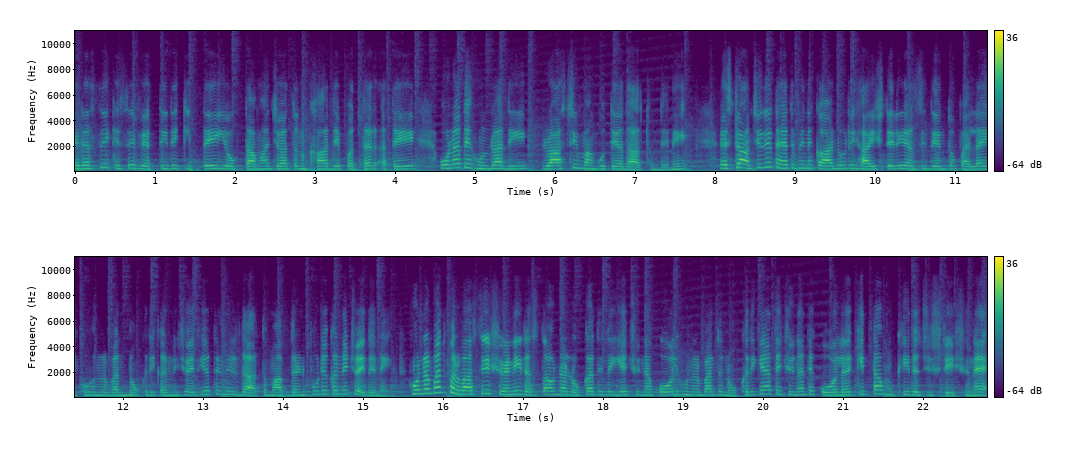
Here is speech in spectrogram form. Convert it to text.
ਇਹ ਰਸਤੇ ਕਿਸੇ ਵਿਅਕਤੀ ਦੇ ਕੀਤੇ ਯੋਗਤਾਵਾਂ ਜਾਂ ਤਨਖਾਹ ਦੇ ਪੱਧਰ ਅਤੇ ਉਹਨਾਂ ਦੇ ਹੁਨਰਾਂ ਦੀ ਰਾਸ਼ਟਰੀ ਮੰਗ ਉੱਤੇ ਆਧਾਰਿਤ ਹੁੰਦੇ ਨੇ। ਇਸ ਢਾਂਚੇ ਦੇ ਤਹਿਤ ਬਿਨਕਾਰ ਨੂੰ ਰਿਹਾਇਸ਼ ਦੇ ਲਈ ਅਰਜ਼ੀ ਦੇਣ ਤੋਂ ਪਹਿਲਾਂ ਇੱਕ ਹੁਨਰਬੰਦ ਨੌਕਰੀ ਕਰਨੀ ਚਾਹੀਦੀ ਹੈ ਤੇ ਨਿਰਧਾਰਤ ਮਾਪਦੰਡ ਪੂਰੇ ਕਰਨੇ ਚਾਹੀਦੇ ਨੇ। ਹੁਨਰਬੰਦ ਪ੍ਰਵਾਸੀ ਸ਼੍ਰੇਣੀ ਰਸਤਾ ਉਹਨਾਂ ਲੋਕਾਂ ਦੇ ਲਈ ਹੈ ਜਿਨ੍ਹਾਂ ਕੋਲ ਹੁਨਰਬੰਦ ਨੌਕਰੀ ਹੈ ਤੇ ਜਿਨ੍ਹਾਂ ਦੇ ਕੋਲ ਕਿੱਤਾ ਮੁਖੀ ਰਜਿਸਟ੍ਰੇਸ਼ਨ ਹੈ।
